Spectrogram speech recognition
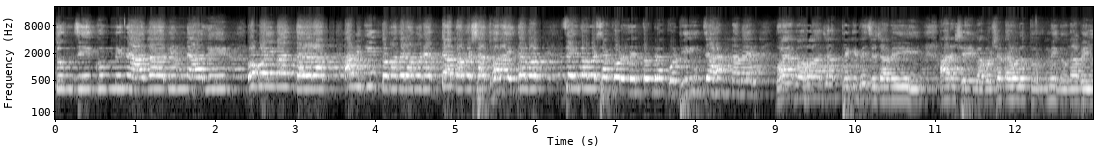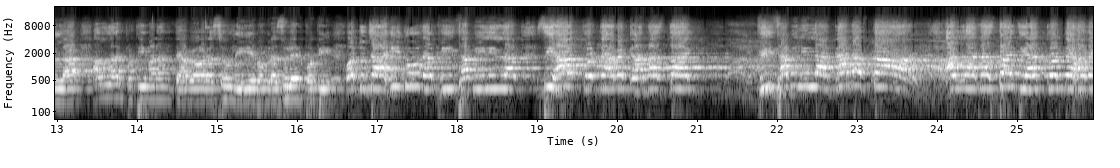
তুমজিকুম মিন আযাবিন আলীম। ও বেঈমানদাররা আমি কি তোমাদের এমন একটা ব্যবসা ধরাই দেব, যেই ব্যবসা করলে তোমরা কঠিন জাহান্নামের ভয়াবহ আযাব থেকে বেঁচে যাবে? আর সেই ব্যবসাটা হলো তুমিনুনা বিল্লাহ, আল্লাহর প্রতি মানান্তে হবে ওয়া রাসূলিহি এবং রাসূলের প্রতি। ও তুজাহিদুনা ফি সাবিলিল্লাহ, জিহাদ করতে হবে কার রাস্তায়? ফি সাবিলিল্লাহ রাস্তায়? জিহাদ করতে হবে।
